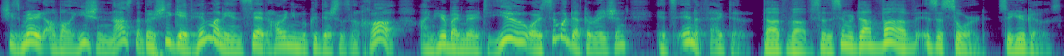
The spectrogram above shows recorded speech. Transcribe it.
She's married Aval Hishin Nasna, but if she gave him money and said, Harini Mukadeshusli, I'm hereby married to you, or a similar declaration, it's ineffective. Daf Vav. So the similar Daf Vav is a sword. So here goes.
